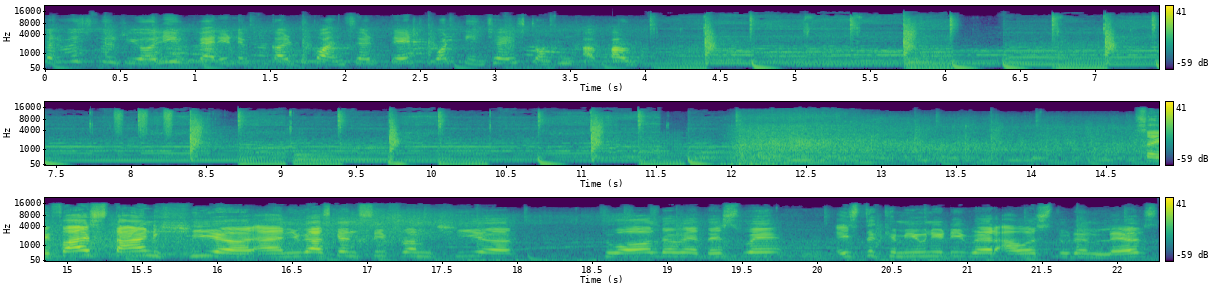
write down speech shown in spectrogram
So it was really very difficult to concentrate what teacher is talking about. So if I stand here and you guys can see from here to all the way this way is the community where our student lives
